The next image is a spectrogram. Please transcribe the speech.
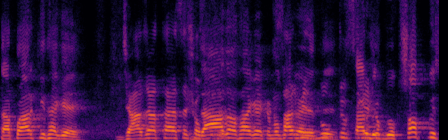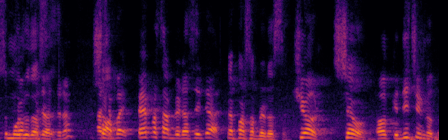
তারপর আর কি থাকে? যা যা থা আছে সব যা যা থাকে নতুন Service book টুক সার্ভিস সব- বুক সবকিছু মজুদ আছে না? সব। আচ্ছা ভাই পেপার আপডেট আছে এটা? পেপার সাবজেক্ট আছে। শিওর সেও ওকে দিচ্ছেন কত?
